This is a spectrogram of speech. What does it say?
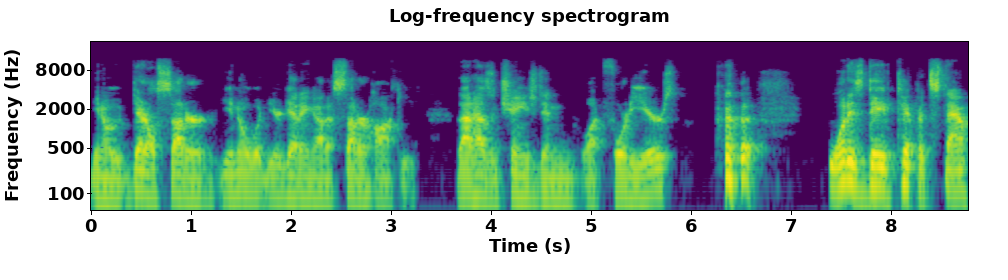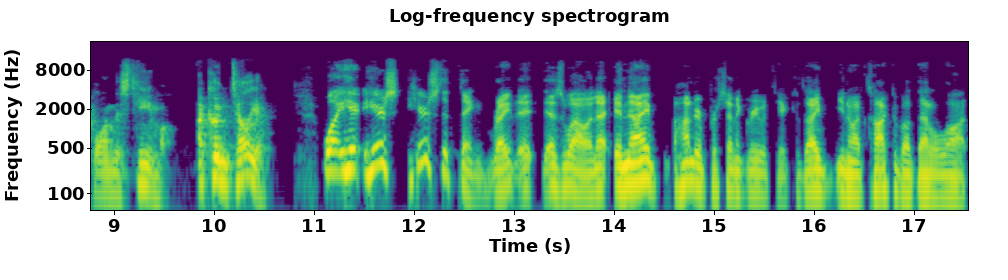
You know, Daryl Sutter, you know what you're getting out of Sutter hockey. That hasn't changed in what, 40 years? what is Dave Tippett's stamp on this team? I couldn't tell you. Well, here, here's here's the thing, right? As well, and I, and I 100% agree with you because I, you know, I've talked about that a lot.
